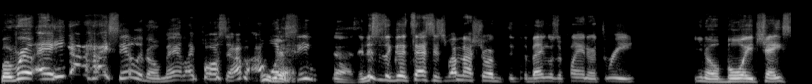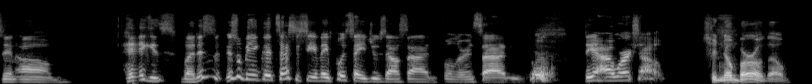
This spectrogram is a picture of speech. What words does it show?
But real, hey, he got a high ceiling though, man. Like Paul said, I, I want to Yeah. see what he does. And this is a good test. I'm not sure if the Bengals are playing or three, you know, Boyd, Chase, and um Higgins. But this is this will be a good test to see if they put St-Juste outside and Fuller inside and Yeah. see how it works out. Should know Burrow though.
